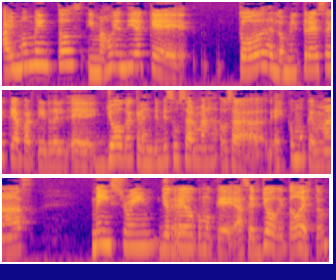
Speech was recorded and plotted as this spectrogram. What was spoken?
hay momentos, y más hoy en día que todo desde el 2013, que a partir del eh, yoga, que la gente empieza a usar más, o sea, es como que más mainstream, yo creo, como que hacer yoga y todo esto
